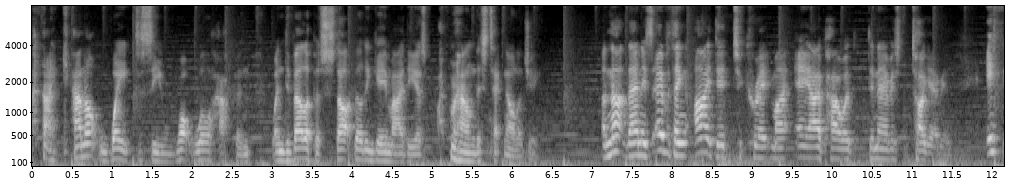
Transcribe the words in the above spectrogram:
and I cannot wait to see what will happen when developers start building game ideas around this technology. And that then is everything I did to create my AI powered Daenerys Targaryen. If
